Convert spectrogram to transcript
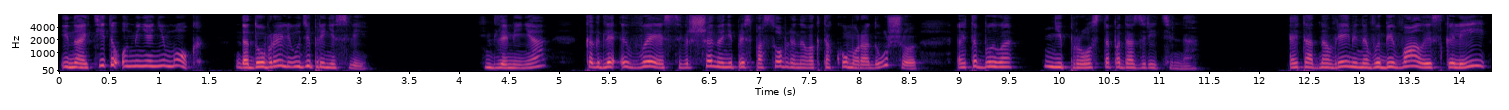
И найти-то он меня не мог, да добрые люди принесли. Для меня, как для Эвея, совершенно не приспособленного к такому радушию, это было не просто подозрительно. Это одновременно выбивало из колеи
